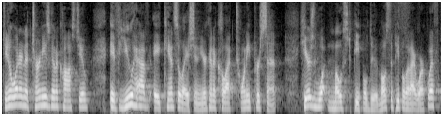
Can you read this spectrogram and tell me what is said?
Do you know what an attorney is going to cost you? If you have a cancellation and you're going to collect 20%, here's what most people do. Most of the people that I work with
